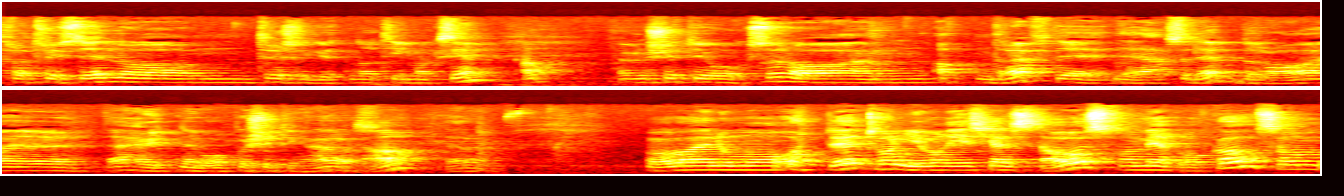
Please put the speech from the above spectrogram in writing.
fra Trysil og um, Trysilgutten og Team Maxim. Ja. Hun skyter jo også da um, 18 treff. Det, det, altså, det er bra eh, Det er høyt nivå på skyting her. Altså. Ja. Det er det. Og nummer åtte, Tonje Marie Skjelstadås fra Meråker, som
